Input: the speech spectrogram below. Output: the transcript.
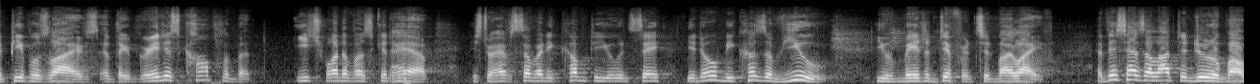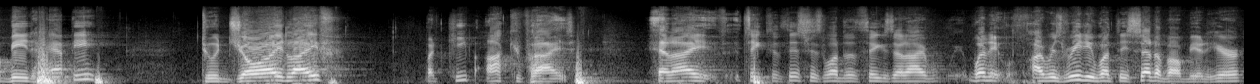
in people's lives. And the greatest compliment each one of us can have is to have somebody come to you and say, you know, because of you, you've made a difference in my life. And this has a lot to do about being happy, to enjoy life, but keep occupied. And I think that this is one of the things that I, when it, I was reading what they said about me in here,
